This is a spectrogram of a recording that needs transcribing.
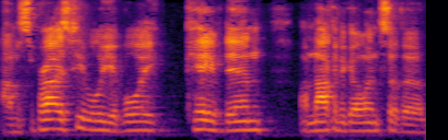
I'm surprised people. Your boy caved in. I'm not going to go into the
